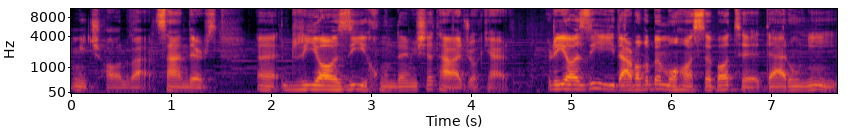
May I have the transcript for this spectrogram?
میچال و سندرز ریاضی خونده میشه توجه کرد. ریاضی در واقع به محاسبات درونی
